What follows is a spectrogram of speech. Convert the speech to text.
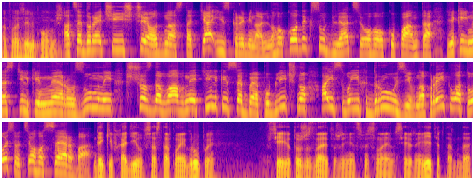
отвозили помощь. А це, до речі, ще одна стаття із кримінального кодексу для цього окупанта, який настільки нерозумний, що здавав не тільки себе публічно, а й своїх друзів. Наприклад, ось оцього серба. Деки входил в состав моей группы все ее тоже знают, уже нет смысла, наверное, «Северный ветер» там, да.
